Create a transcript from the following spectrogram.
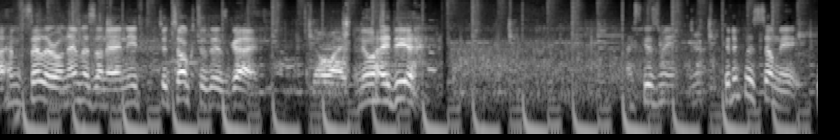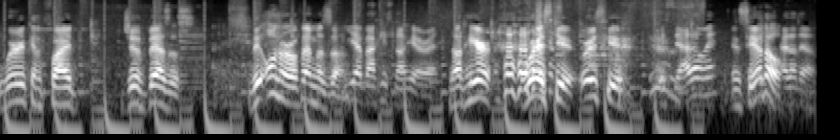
I'm a seller on Amazon and I need to talk to this guy. No idea. No idea. Excuse me, could you please tell me where you can find Jeff Bezos? The owner of Amazon. Yeah, but he's not here, right? Not here? Where is he? Where is he? In Seattle, man? In Seattle? I don't know.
